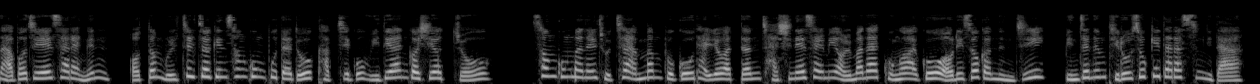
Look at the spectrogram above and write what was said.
아버지의 사랑은 어떤 물질적인 성공보다도 값지고 위대한 것이었죠. 성공만을 조차 앞만 보고 달려왔던 자신의 삶이 얼마나 공허하고 어리석었는지 민재는 비로소 깨달았습니다.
